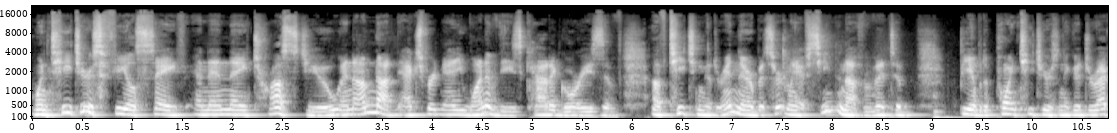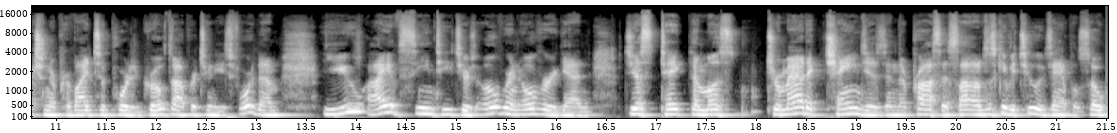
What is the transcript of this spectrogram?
when teachers feel safe and then they trust you, and I'm not an expert in any one of these categories of, of teaching that are in there, but certainly I've seen enough of it to be able to point teachers in a good direction or provide supported growth opportunities for them. You, I have seen teachers over and over again just take the most dramatic changes in their process. I'll just give you two examples. So,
